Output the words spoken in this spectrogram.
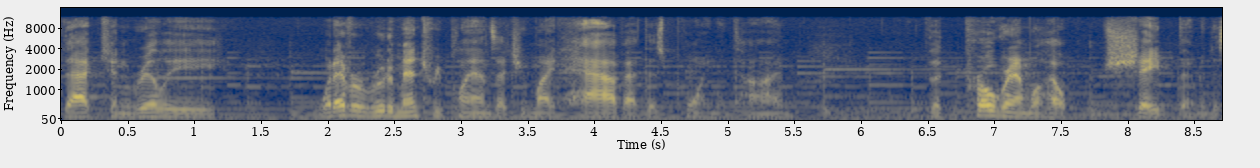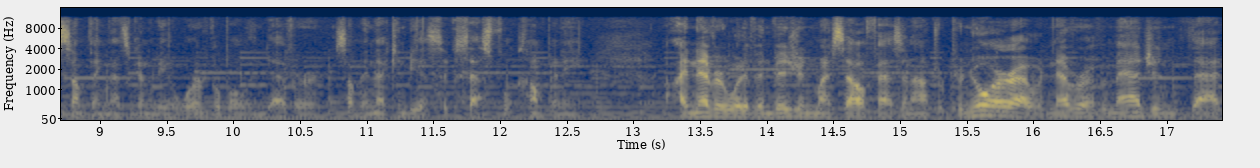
that can really whatever rudimentary plans that you might have at this point in time, the program will help shape them into something that's going to be a workable endeavor, something that can be a successful company. I never would have envisioned myself as an entrepreneur. I would never have imagined that,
